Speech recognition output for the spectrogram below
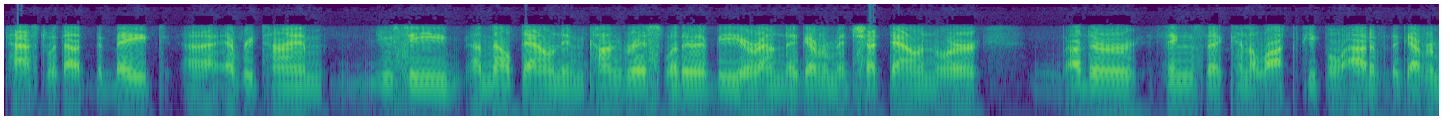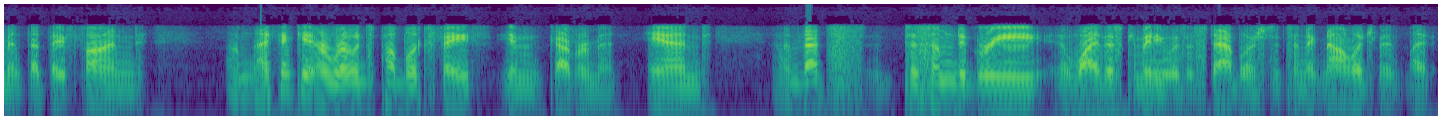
passed without debate, uh, every time you see a meltdown in Congress, whether it be around a government shutdown or other things that kind of lock people out of the government that they fund um, I think it erodes public faith in government, and uh, that's to some degree why this committee was established. It's an acknowledgement, like,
